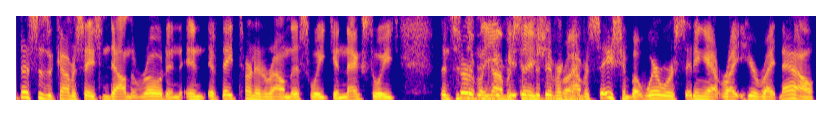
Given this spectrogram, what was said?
this is a conversation down the road, and, and if they turn it around this week and next week, then a certainly different could- it's a different right. conversation. But where we're sitting at right here, right now,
